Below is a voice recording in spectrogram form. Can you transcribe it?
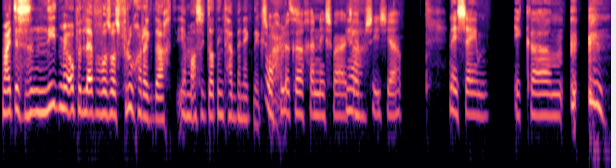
Maar het is niet meer op het level van zoals vroeger ik dacht... Ja, maar als ik dat niet heb, ben ik niks waard. Ongelukkig en niks waard. Ja. Ja. precies. Ja. Nee, same. Ik, ehm,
